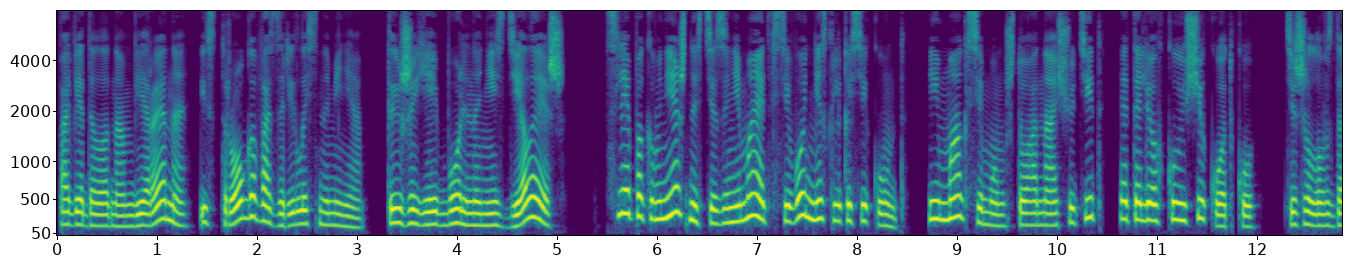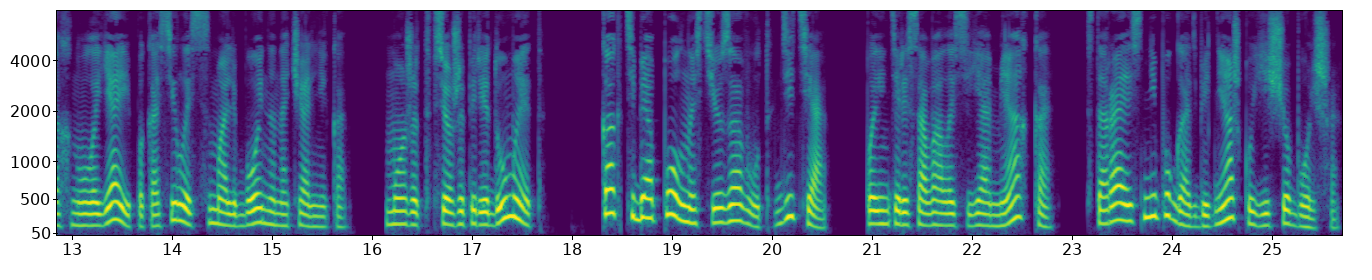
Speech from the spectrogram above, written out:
поведала нам Верена и строго воззрилась на меня. Ты же ей больно не сделаешь? Слепок внешности занимает всего несколько секунд, и максимум, что она ощутит, это легкую щекотку. Тяжело вздохнула я и покосилась с мольбой на начальника. Может, все же передумает? Как тебя полностью зовут, дитя? Поинтересовалась я мягко, стараясь не пугать бедняжку еще больше.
